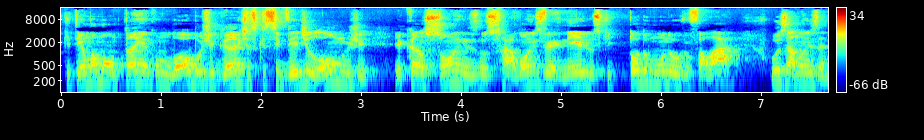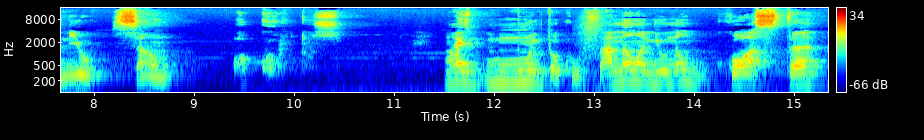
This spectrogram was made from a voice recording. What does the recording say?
que tem uma montanha com lobos gigantes que se vê de longe e canções nos salões vermelhos que todo mundo ouviu falar os anões anil são ocultos. Mas muito ocultos. Anão anil não gosta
